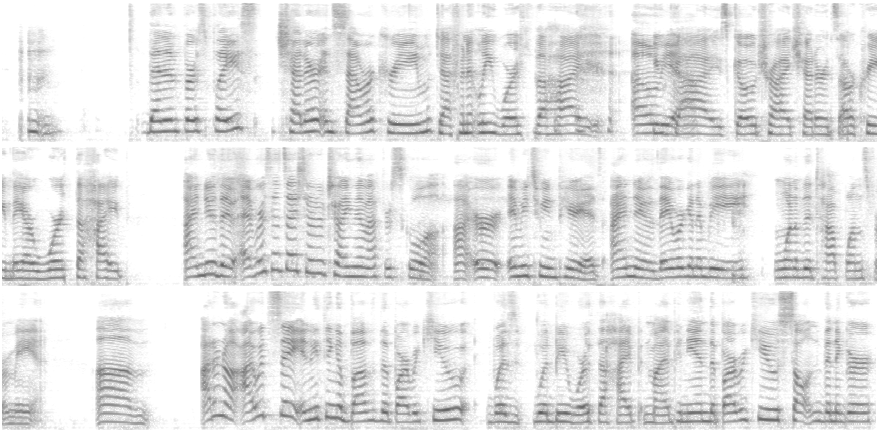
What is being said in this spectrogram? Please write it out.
then in first place, cheddar and sour cream. Definitely worth the hype. Oh you yeah. guys go try cheddar and sour cream. They are worth the hype. I knew that ever since I started trying them after school uh, or in between periods, I knew they were going to be one of the top ones for me. Um I don't know. I would say anything above the barbecue was would be worth the hype in my opinion. The barbecue, salt and vinegar,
